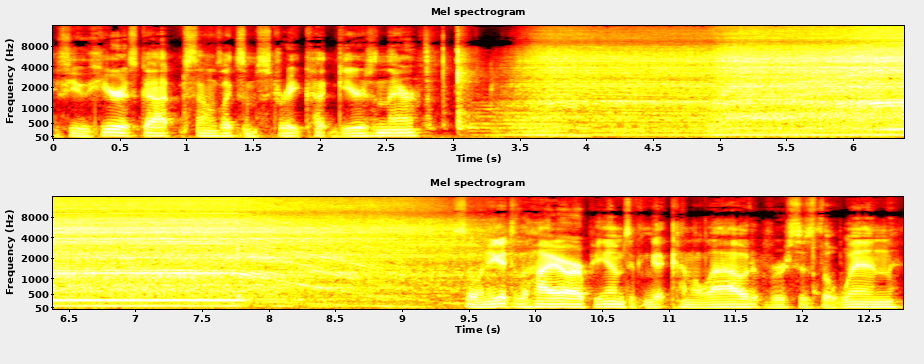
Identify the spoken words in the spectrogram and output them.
If you hear it's got, sounds like some straight cut gears in there. So when you get to the higher RPMs, it can get kind of loud versus the Wen.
